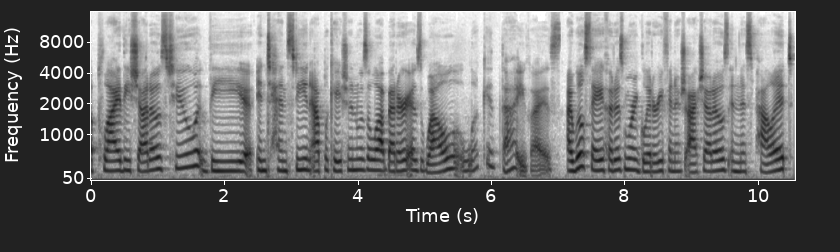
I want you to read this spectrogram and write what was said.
apply these shadows to. The intensity and application was a lot better as well. Look at that, you guys. I will say Huda's more glittery finish eyeshadows in this palette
